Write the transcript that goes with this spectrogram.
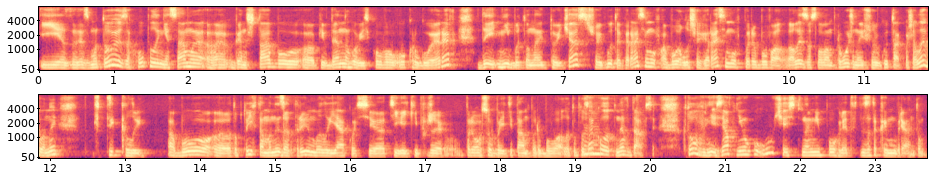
І з, метою захоплення саме е, генштабу е, Південного військового округу РФ, де нібито на той час Шойгу та Герасімов або лише Герасимов перебував, Але за словами Пригожина і Шойгу також. Але вони втекли. Або е, тобто їх там не затримали якось е, ті, які вже при особи, які там перебували. Тобто Мгм. заколот не вдався. Хто взяв в нього участь, на мій погляд, за таким варіантом,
